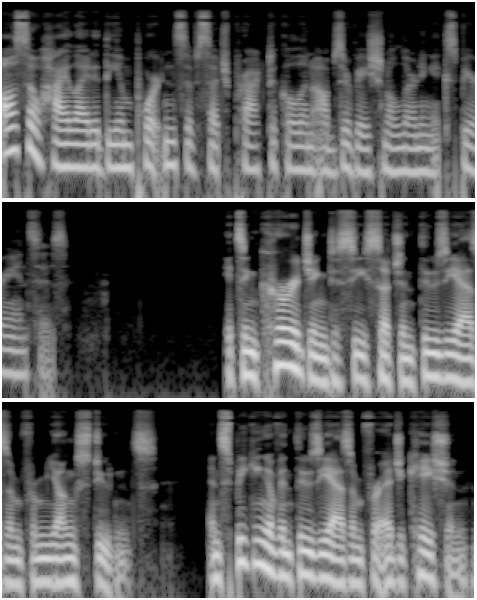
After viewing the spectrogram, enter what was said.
also highlighted the importance of such practical and observational learning experiences. It's encouraging to see such enthusiasm from young students. And speaking of enthusiasm for education,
